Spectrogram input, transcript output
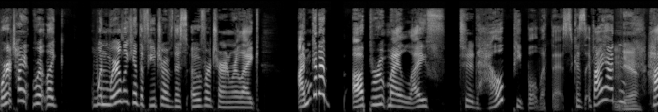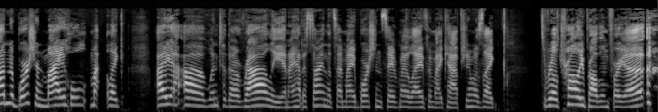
We're talking, we're like, when we're looking at the future of this overturn, we're like, I'm going to uproot my life to help people with this. Because if I hadn't Yeah. had an abortion my whole my like i uh went to the rally and i had a sign that said my abortion saved my life and my caption was like it's a real trolley problem for you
